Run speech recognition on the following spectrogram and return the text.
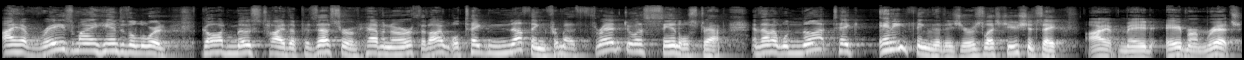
I have raised my hand to the Lord, God Most High, the possessor of heaven and earth, that I will take nothing from a thread to a sandal strap, and that I will not take anything that is yours, lest you should say, I have made Abram rich,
